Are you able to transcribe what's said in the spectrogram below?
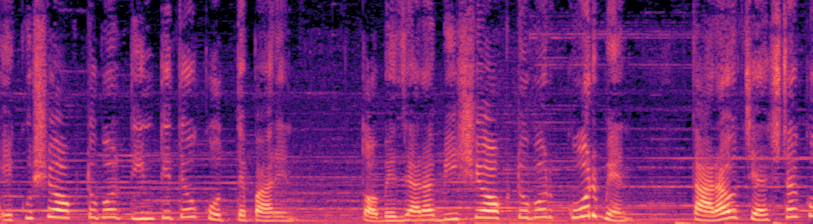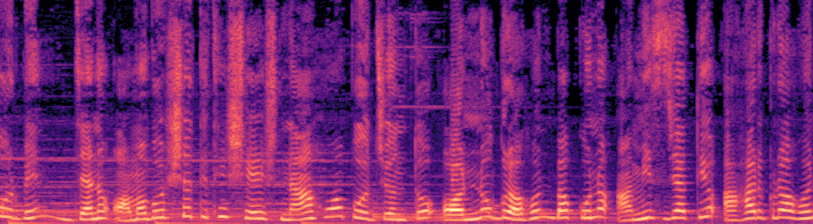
একুশে অক্টোবর দিনটিতেও করতে পারেন। তবে যারা বিশে অক্টোবর করবেন তারাও চেষ্টা করবেন যেন অমাবস্যা তিথি শেষ না হওয়া পর্যন্ত অন্ন গ্রহণ বা কোনো আমিষ জাতীয় আহার গ্রহণ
